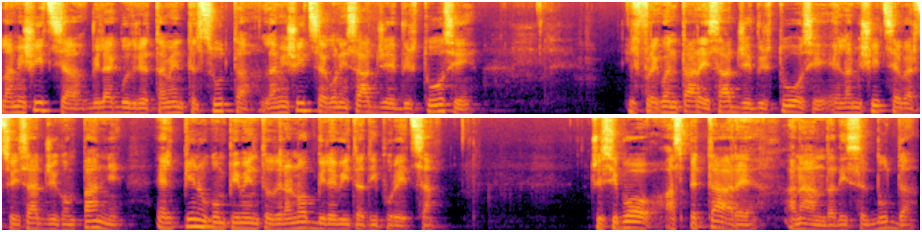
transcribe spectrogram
L'amicizia, vi leggo direttamente il sutta, l'amicizia con i saggi e virtuosi, il frequentare i saggi e virtuosi e l'amicizia verso i saggi compagni è il pieno compimento della nobile vita di purezza. Ci si può aspettare, Ananda, disse il Buddha,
